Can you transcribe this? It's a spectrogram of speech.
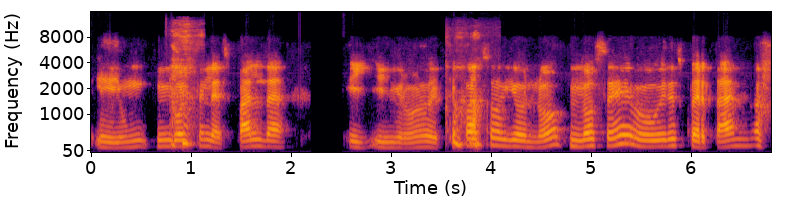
Y un, un golpe en la espalda. Y, y mi hermano, ¿de ¿qué pasó? Y yo, no, no sé, me voy despertando.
